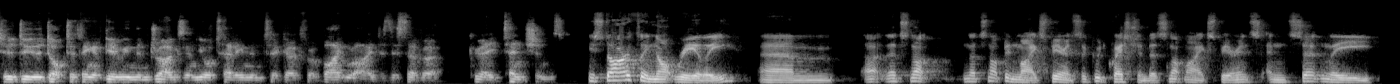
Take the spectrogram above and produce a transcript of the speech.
to do the doctor thing of giving them drugs and you're telling them to go for a bike ride? Does this ever create tensions? Historically, not really. Um, uh, that's not that's not been my experience. It's a good question, but it's not my experience. And certainly,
